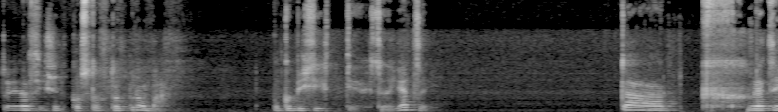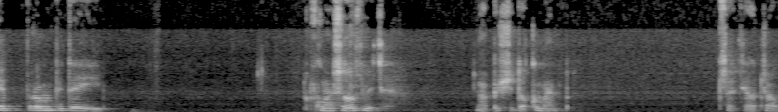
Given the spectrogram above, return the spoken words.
To ja się kosztów to proba. Pogubi się chce więcej. Tak, więcej prom widei. Kończę rozbicie. Napiszcie dokument. Trzeci oddział.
